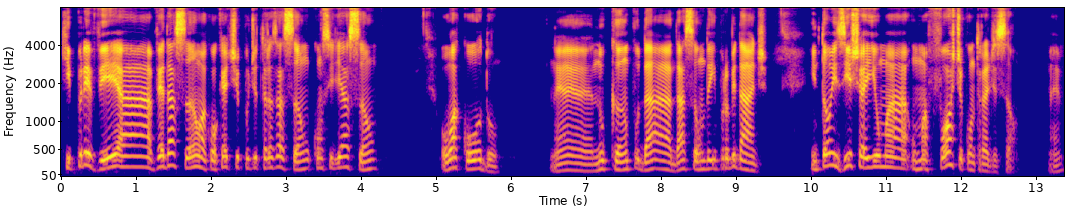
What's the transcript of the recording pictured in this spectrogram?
que prevê a vedação a qualquer tipo de transação, conciliação ou acordo né, no campo da, da ação de improbidade. Então existe aí uma, uma forte contradição. Né?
